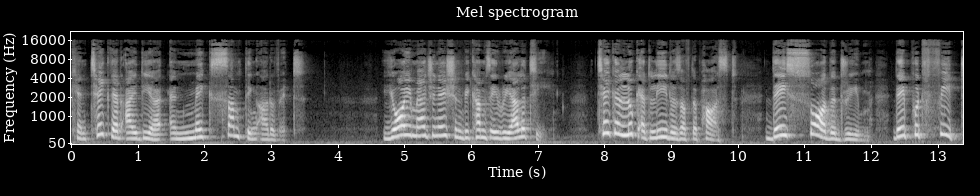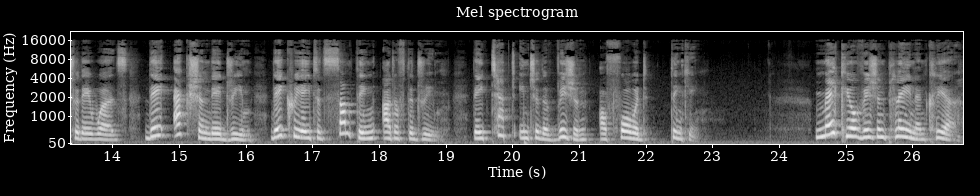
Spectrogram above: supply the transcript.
can take that idea and make something out of it. Your imagination becomes a reality. Take a look at leaders of the past. They saw the dream. They put feet to their words. They actioned their dream. They created something out of the dream. They tapped into the vision of forward thinking. Make your vision plain and clear.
